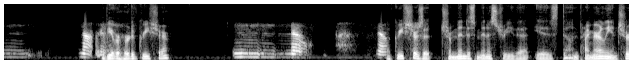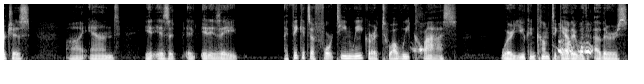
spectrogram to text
Mm, not really. Have you ever heard of grief share? Mm, no. No. Uh, Grief Share is a tremendous ministry that is done primarily in churches, uh, and it is a it, it is a I think it's a 14 week or a 12 week class where you can come together with others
